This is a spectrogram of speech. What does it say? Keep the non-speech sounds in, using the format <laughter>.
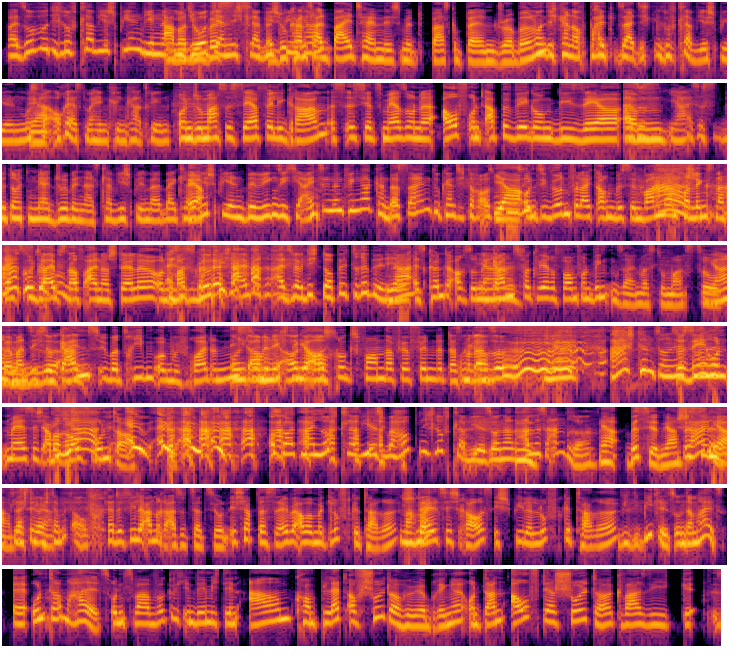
Weil so würde ich Luftklavier spielen, wie ein aber Idiot, du bist, der nicht Klavier Du spielen kannst kann. halt beidhändig mit Basketballen dribbeln. und ich kann auch beidseitig Luftklavier spielen. Musste Ja. auch erst mal hinkriegen, Katrin. Und du machst es sehr filigran. Es ist jetzt mehr so eine Auf- und Abbewegung, die sehr. Also ähm, es, ja, es ist bedeutend mehr Dribbeln als Klavierspielen, weil bei Klavierspielen bewegen sich die einzelnen Finger. Kann das sein? Du kennst dich doch aus mit ja, Musik. und sie würden vielleicht auch ein bisschen wandern Ah, von links nach ah, rechts. du guter bleibst Punkt. auf einer Stelle und es machst ist wirklich <laughs> einfach, als würde ich doppelt dribbeln. Ja, ne? es könnte auch so eine Ja. ganz verquere Form von Winken sein, was du machst. So, Ja, wenn man sich so so ein- ganz übertrieben irgendwie freut und nicht Und so eine richtige Ausdrucksform dafür findet, dass man dann so, ja. Ah, stimmt. So, so Seehundmäßig, aber Ja, rauf runter. Au, au, au. Oh Gott, mein Luftklavier ist überhaupt nicht Luftklavier, sondern alles andere. Ja, bisschen, ja, bisschen, Schade, ja. vielleicht bisschen, höre ich damit auf. Ich hatte viele andere Assoziationen. Ich habe dasselbe, aber mit Luftgitarre. Mach mal. Stellt sich raus, ich spiele Luftgitarre Wie die Beatles unterm Hals. äh, unterm Hals. Und zwar wirklich, indem ich den Arm komplett auf Schulterhöhe bringe und dann auf der Schulter quasi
